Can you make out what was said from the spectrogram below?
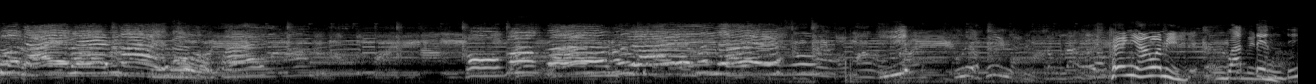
ผู้ใดใครไม่กล้าจะพูดออกไปบอกรักเธอผู้ใดผู้ใดอีฟเลือกเพลงหยังละนี่ วัดเต้นดิ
